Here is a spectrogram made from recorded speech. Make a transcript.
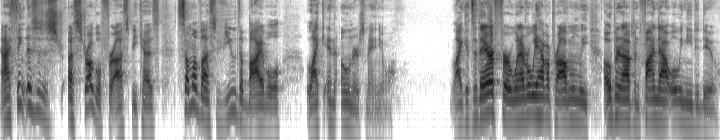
And I think this is a, struggle for us because some of us view the Bible like an owner's manual. Like it's there for whenever we have a problem, we open it up and find out what we need to do.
